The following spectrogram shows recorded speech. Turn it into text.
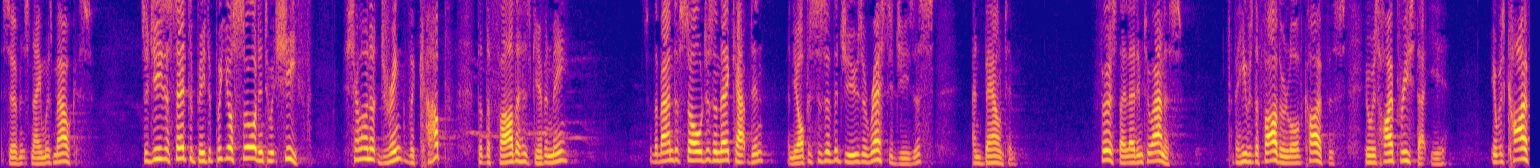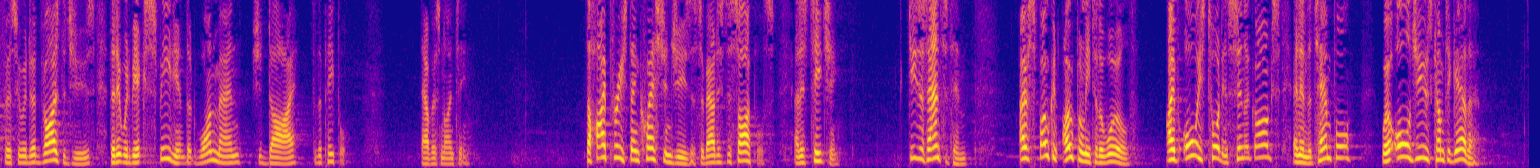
The servant's name was Malchus. So Jesus said to Peter, Put your sword into its sheath. Shall I not drink the cup that the Father has given me? So the band of soldiers and their captain and the officers of the Jews arrested Jesus and bound him. First, they led him to Annas for he was the father in law of Caiaphas, who was high priest that year. It was Caiaphas who had advised the Jews that it would be expedient that one man should die for the people. Now, verse 19. The high priest then questioned Jesus about his disciples and his teaching. Jesus answered him, I have spoken openly to the world. I have always taught in synagogues and in the temple where all Jews come together.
